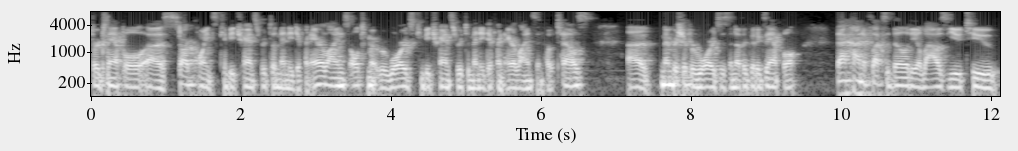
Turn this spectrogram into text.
For example, uh, star points can be transferred to many different airlines. Ultimate rewards can be transferred to many different airlines and hotels. Uh, membership rewards is another good example. That kind of flexibility allows you to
